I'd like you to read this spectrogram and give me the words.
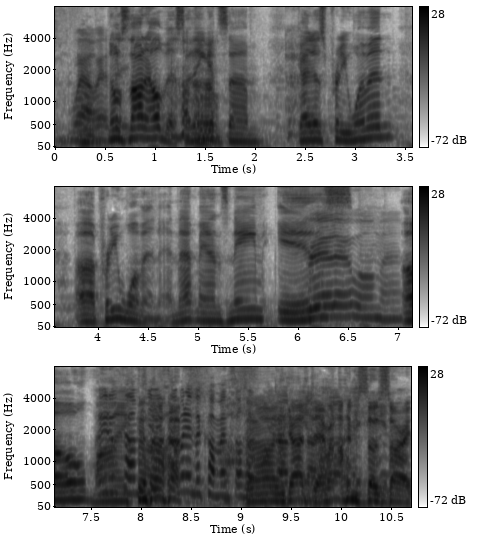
That's, wow. yeah, No, it's not Elvis. I think it's um, guy does Pretty Woman. Uh, Pretty Woman, and that man's name is. Pretty woman. Oh my it'll come god! Someone in the comments will help Oh, you. God damn it. I'm so sorry.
